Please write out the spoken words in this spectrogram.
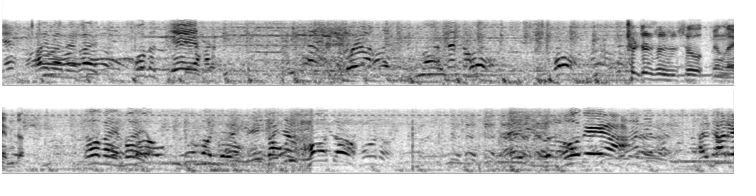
예? 가위바위보, 가위바위보. 포스, 예, 예. 출전 선수 명단입니다. 뭐예요? 자, 우리 허더! 어대야! 살살해!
